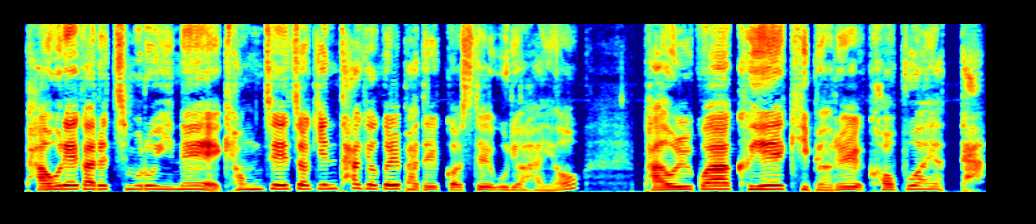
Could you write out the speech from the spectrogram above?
바울의 가르침으로 인해 경제적인 타격을 받을 것을 우려하여 바울과 그의 기별을 거부하였다.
